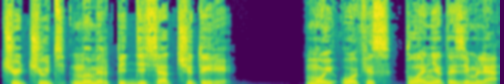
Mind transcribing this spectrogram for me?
Чуть-чуть номер 54. Мой офис – планета Земля.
